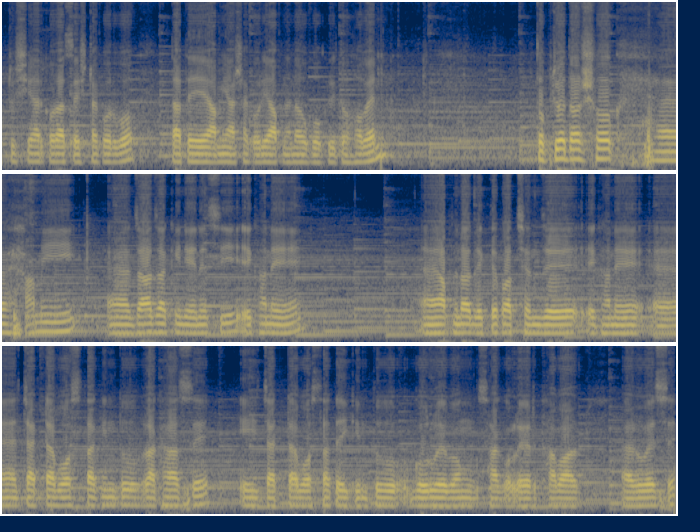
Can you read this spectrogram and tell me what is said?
একটু শেয়ার করার চেষ্টা করব, তাতে আমি আশা করি আপনারা উপকৃত হবেন। তো প্রিয় দর্শক আমি যা যা কিনে এনেছি, এখানে আপনারা দেখতে পাচ্ছেন যে এখানে চারটা বস্তা কিন্তু রাখা আছে। এই চারটা বস্তাতেই কিন্তু গরু এবং ছাগলের খাবার রয়েছে।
